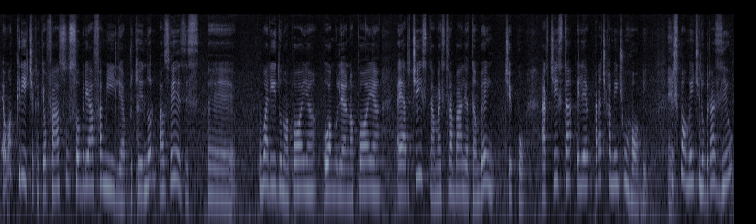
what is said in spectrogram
é uma crítica que eu faço sobre a família, porque ah. às vezes é, o marido não apoia, ou a mulher não apoia, é artista, mas trabalha também. Tipo, artista, ele é praticamente um hobby. É. Principalmente no Brasil,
